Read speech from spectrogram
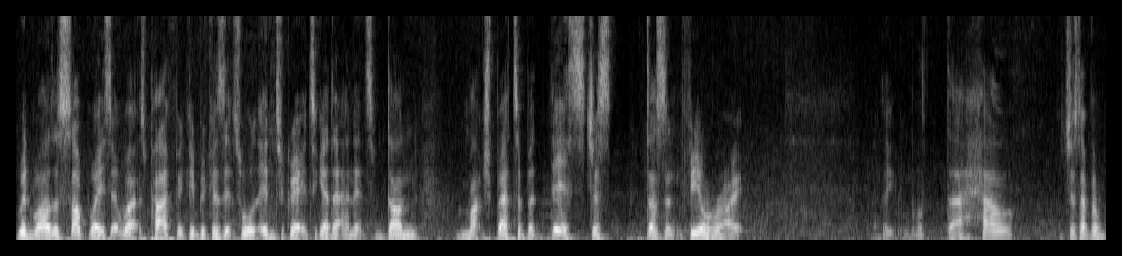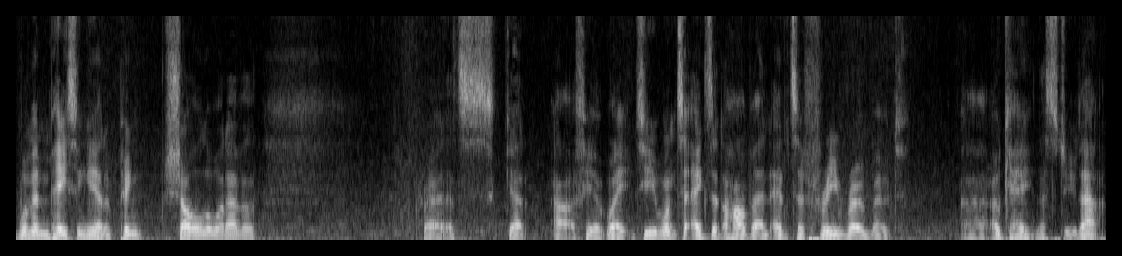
with World of Subways it works perfectly because it's all integrated together and it's done much better. But this just doesn't feel right. Like, what the hell? You just have a woman pacing here in a pink shawl or whatever. Right, let's get out of here. Wait, do you want to exit the harbour and enter free row mode? Uh, okay, let's do that.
